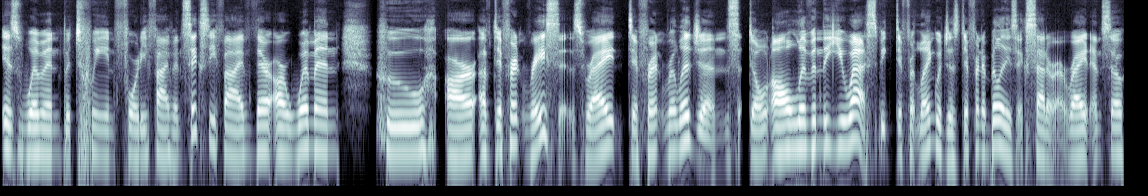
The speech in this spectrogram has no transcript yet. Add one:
is women between 45 and 65, there are women who are of different races, right? Different religions, don't all live in the US, speak different languages, different abilities, etc., right? And so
